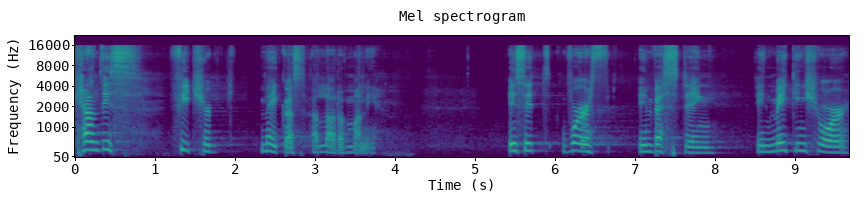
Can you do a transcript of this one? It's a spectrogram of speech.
Can this feature make us a lot of money? Is it worth investing in making sure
